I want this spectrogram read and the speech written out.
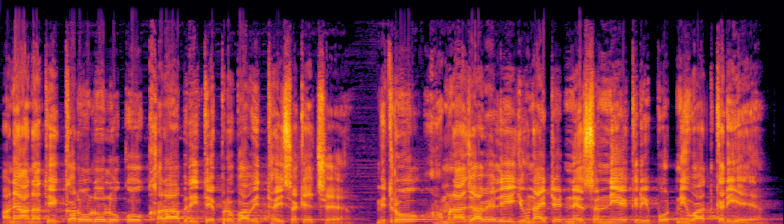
અને આનાથી કરોડો લોકો ખરાબ રીતે પ્રભાવિત થઈ શકે છે. મિત્રો, હમણાં જ આવેલી યુનાઇટેડ નેશનની એક રિપોર્ટની વાત કરીએ.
